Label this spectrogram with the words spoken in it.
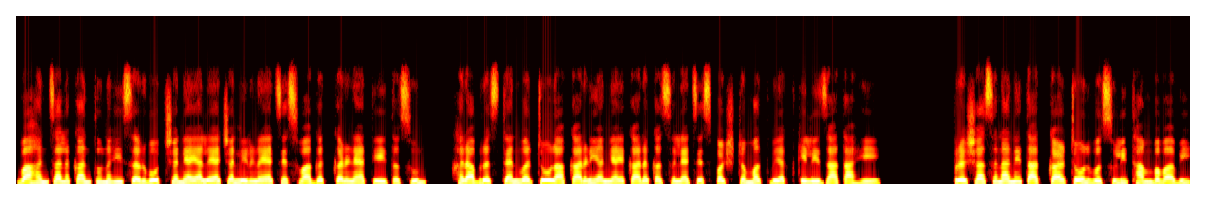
वाहनचालकांतूनही सर्वोच्च न्यायालयाच्या निर्णयाचे स्वागत करण्यात येत असून खराब रस्त्यांवर टोल आकारणी अन्यायकारक असल्याचे स्पष्ट मत व्यक्त केले जात आहे प्रशासनाने तात्काळ टोल वसुली थांबवावी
